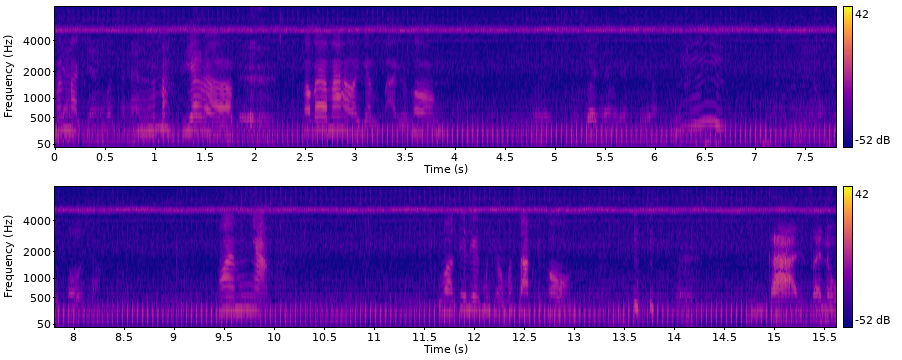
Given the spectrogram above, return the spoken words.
มันหมักเพียงบทสอืนามมันหมักเพี้ยหรอกก็ไปเอามาเอาหย่ำปากอยู่คลองไม่เคยยำยักษ์เชืออืมเหนียวคือโป๊ะจ้ะห้อยมึงหย่ำว่าที่เรียกมึงเขียวมาซับอยู่คลองกล้าอยู่ใส่หนู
